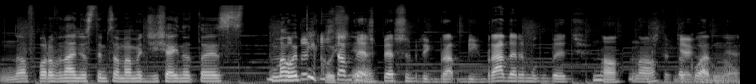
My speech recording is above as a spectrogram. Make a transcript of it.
no w porównaniu z tym, co mamy dzisiaj, no to jest mały no to pikuś, tam, nie? wiesz, pierwszy Big, Bra- Big Brother mógł być. No, no, takiego, dokładnie.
